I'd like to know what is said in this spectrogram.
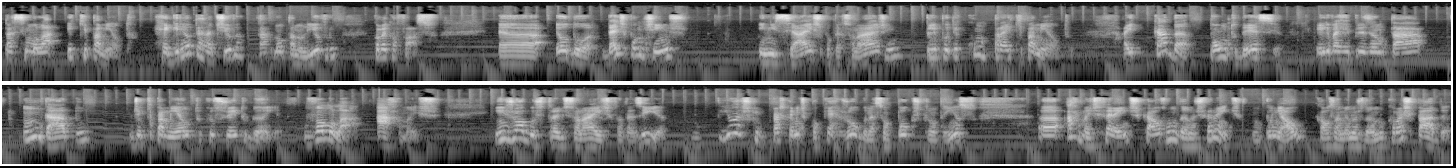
para simular equipamento. Regrinha alternativa, tá? Não está no livro. Como é que eu faço? Uh, eu dou 10 pontinhos iniciais para o personagem para ele poder comprar equipamento. Aí cada ponto desse ele vai representar um dado de equipamento que o sujeito ganha. Vamos lá, armas. Em jogos tradicionais de fantasia, e eu acho que praticamente qualquer jogo, né, são poucos que não tem isso, uh, armas diferentes causam um dano diferente. Um punhal causa menos dano que uma espada.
